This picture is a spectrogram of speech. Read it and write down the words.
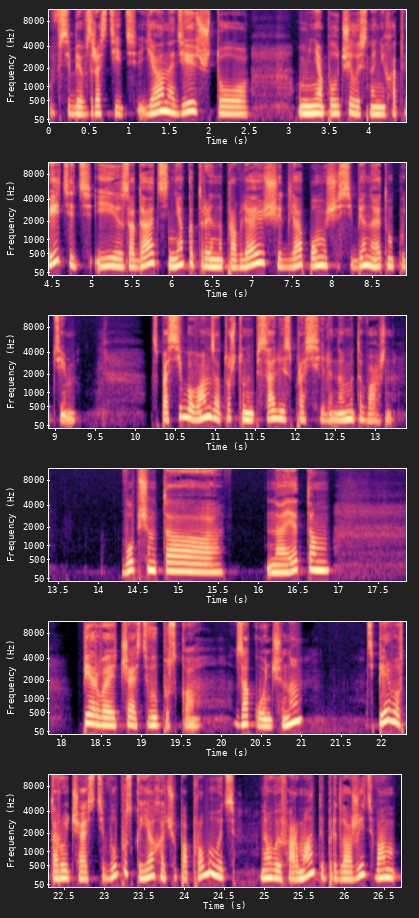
в себе взрастить. Я надеюсь, что у меня получилось на них ответить и задать некоторые направляющие для помощи себе на этом пути. Спасибо вам за то, что написали и спросили. Нам это важно. В общем-то, на этом Первая часть выпуска закончена. Теперь во второй части выпуска я хочу попробовать новый формат и предложить вам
